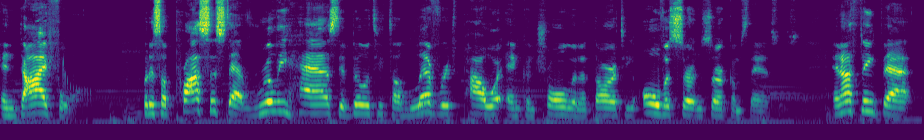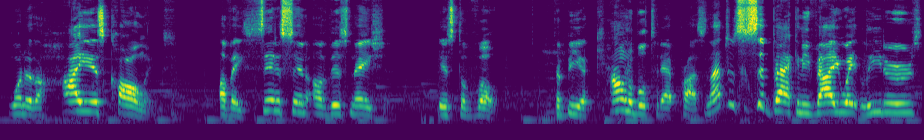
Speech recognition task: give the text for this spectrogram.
and die for, mm-hmm. but it's a process that really has the ability to leverage power and control and authority over certain circumstances. And I think that one of the highest callings of a citizen of this nation is to vote, to be accountable to that process, not just to sit back and evaluate leaders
